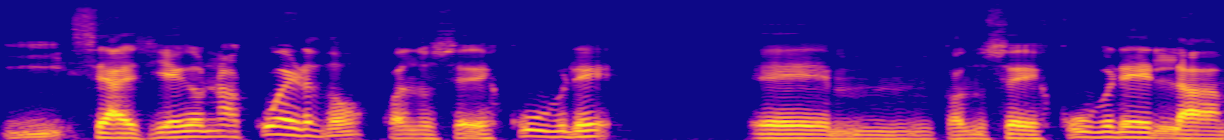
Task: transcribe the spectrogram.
y se llega a un acuerdo cuando se descubre, em, cuando se descubre la,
